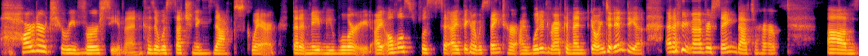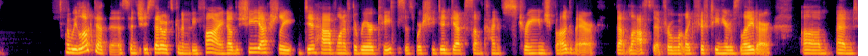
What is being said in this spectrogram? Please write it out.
harder to reverse, even because it was such an exact square that it made me worried. I almost was, I think I was saying to her, I wouldn't recommend going to India. And I remember saying that to her. Um, and we looked at this and she said, Oh, it's going to be fine. Now, she actually did have one of the rare cases where she did get some kind of strange bug there that lasted for what, like 15 years later. Um, and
